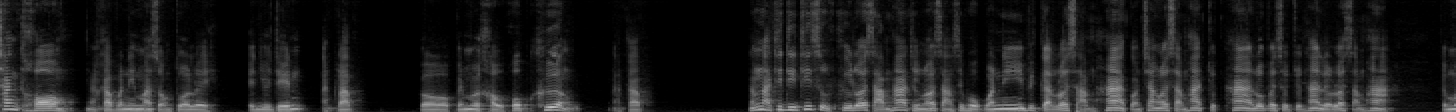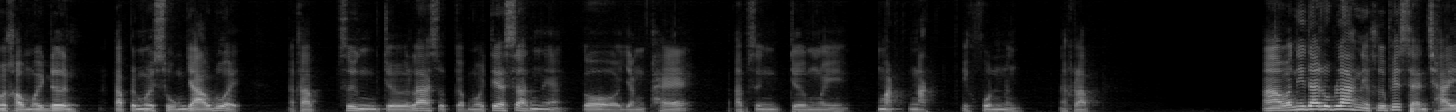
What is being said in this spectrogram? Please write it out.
ช่างทองนะครับ วันนี้มา 2 ตัวเลยเป็นยูเจนนะครับ ก็เป็นมวยเข่าครบเครื่องนะครับ น้ำหนักที่ดีที่สุดคือ 135ถึง136 วันนี้พิกัด 135 ก่อนช่าง 135.5ลดไป0.5เหลือ 135 เป็นมวยเข่ามวยเดินครับเป็นมวยสูงยาวด้วยนะครับ ซึ่งเจอล่าสุดกับมวยเตี้ยสั้นเนี่ยก็ยังแพ้นะครับ ซึ่งเจอมวยหมัดหนักอีกคนหนึ่งนะครับอ่าวันนี้ได้รูปร่างเนี่ยคือเพชรแสนชัย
